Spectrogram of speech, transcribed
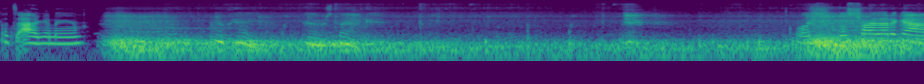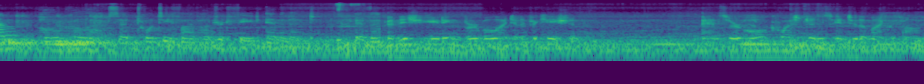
That's agony. Okay, power's back. Let's let's try that again. Hull collapse at 2,500 feet imminent. Evap- Initiating verbal identification. Answer all questions into the microphone.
